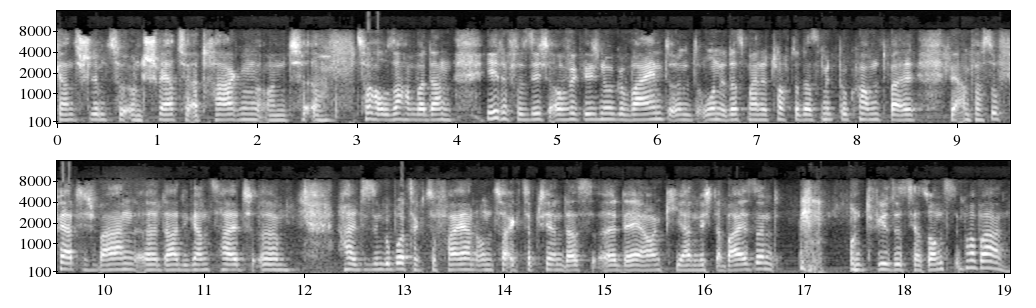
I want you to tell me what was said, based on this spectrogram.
ganz schlimm zu, und schwer zu ertragen. Und äh, zu Hause haben wir dann jeder für sich auch wirklich nur geweint und ohne dass meine Tochter das mitbekommt, weil wir einfach so fertig waren, äh, da die ganze Zeit äh, halt diesen Geburtstag zu feiern und zu akzeptieren, dass äh, der und Kian nicht dabei sind und wie sie es ja sonst immer waren.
